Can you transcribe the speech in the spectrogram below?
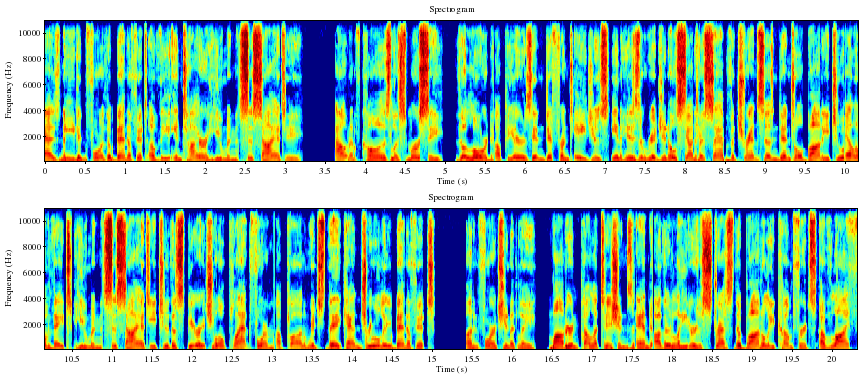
as needed for the benefit of the entire human society. Out of causeless mercy, the Lord appears in different ages in his original Suddhasattva transcendental body to elevate human society to the spiritual platform upon which they can truly benefit. Unfortunately, modern politicians and other leaders stress the bodily comforts of life.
